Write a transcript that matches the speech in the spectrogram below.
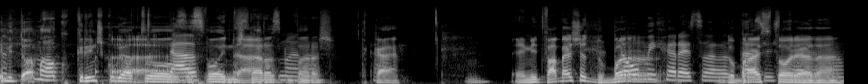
Еми, то е малко кринч, когато Да, за свои да. неща е, разговаряш. Така е. Еми, това беше добър... Много ми хареса добра тази история, да.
